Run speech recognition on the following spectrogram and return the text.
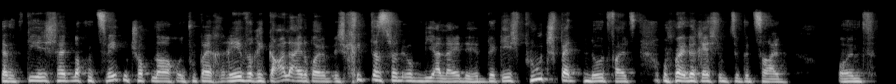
Dann gehe ich halt noch einen zweiten Job nach und tu bei Rewe Regale einräumen. Ich krieg das schon irgendwie alleine hin. Da gehe ich Blutspenden notfalls, um meine Rechnung zu bezahlen. Und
